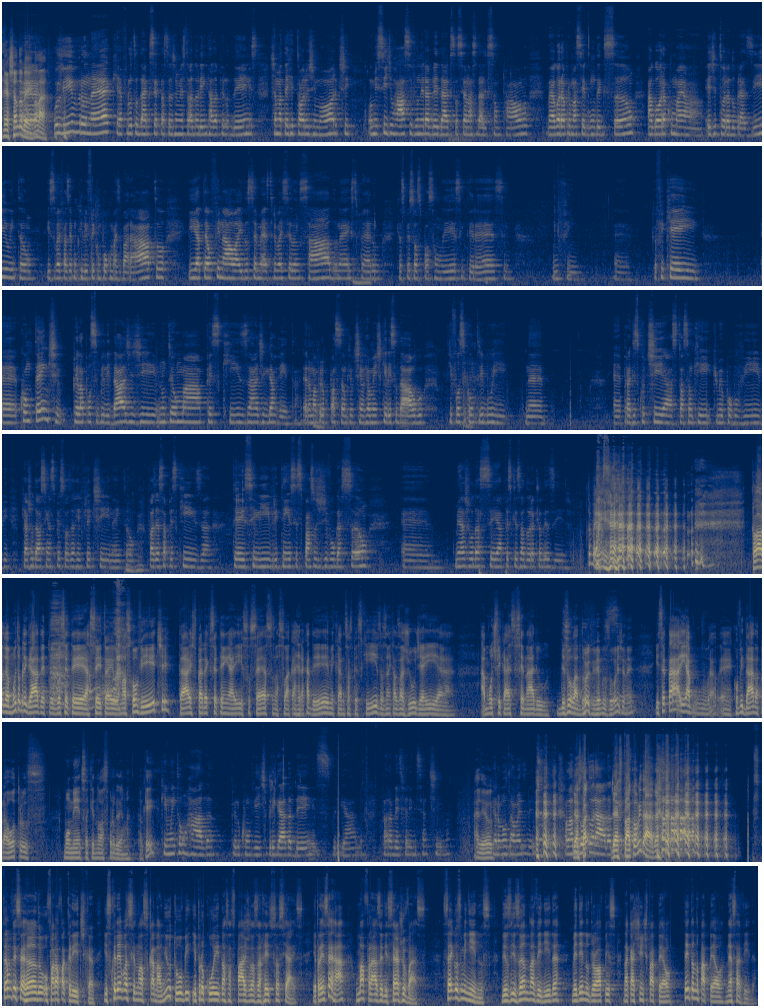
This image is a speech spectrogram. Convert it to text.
Merchando bem, é, vai lá. O livro, né, que é fruto da dissertação de mestrado orientada pelo Denis, chama Territórios de Morte, Homicídio, Raça e Vulnerabilidade Social na cidade de São Paulo. Vai agora para uma segunda edição, agora com uma editora do Brasil, então isso vai fazer com que o livro fique um pouco mais barato e até o final aí do semestre vai ser lançado, né? Espero que as pessoas possam ler, se interessem, enfim. É, eu fiquei é, contente pela possibilidade de não ter uma pesquisa de gaveta. Era uma preocupação que eu tinha, realmente queria estudar algo que fosse contribuir, né? É, para discutir a situação que, que o meu povo vive, que ajudassem as pessoas a refletir, né? Então, uhum. fazer essa pesquisa, ter esse livro, ter esses espaços de divulgação, é, me ajuda a ser a pesquisadora que eu desejo. Também. Cláudia, muito obrigado por você ter aceito aí o nosso convite, tá? Espero que você tenha aí sucesso na sua carreira acadêmica, nas suas pesquisas, né? Que elas ajudem aí a a modificar esse cenário desolador que vivemos hoje, né? E você está aí é, convidada para outros momentos aqui no nosso programa, tá ok? Fiquei muito honrada pelo convite. Obrigada, Denis. Obrigada. Parabéns pela iniciativa. Valeu. Quero voltar mais vezes. Falar já do está, doutorado. Já está convidada. Estamos encerrando o Farofa Crítica. Inscreva-se no nosso canal no YouTube e procure nossas páginas nas redes sociais. E para encerrar, uma frase de Sérgio Vaz. Segue os meninos, deslizando na avenida, vendendo drops na caixinha de papel, tentando papel nessa vida.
